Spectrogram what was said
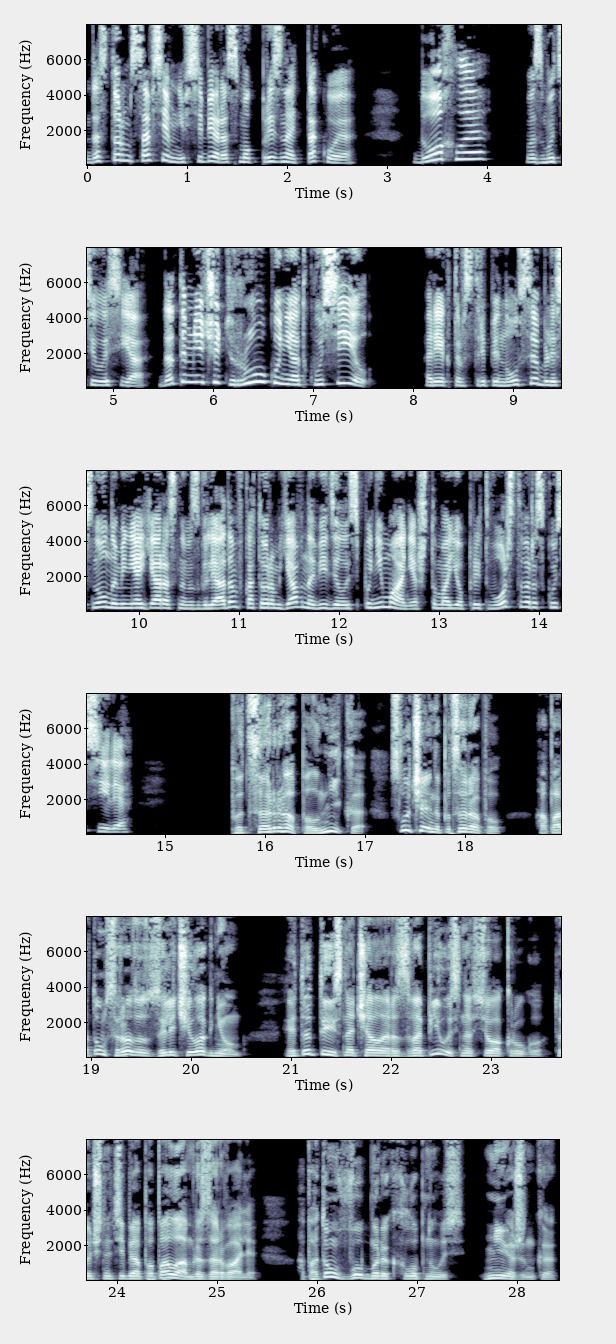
Да Сторм совсем не в себе, раз мог признать такое. Дохлые? Возмутилась я. «Да ты мне чуть руку не откусил!» Ректор встрепенулся, блеснул на меня яростным взглядом, в котором явно виделось понимание, что мое притворство раскусили. «Поцарапал, Ника! Случайно поцарапал, а потом сразу залечил огнем. Это ты сначала развопилась на всю округу, точно тебя пополам разорвали, а потом в обморок хлопнулась, неженка».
